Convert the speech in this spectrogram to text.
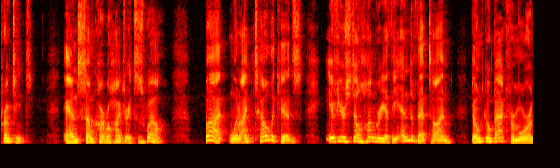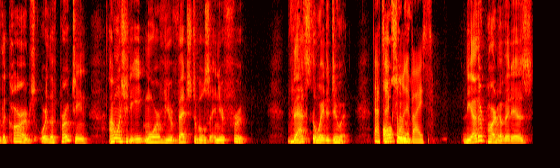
proteins and some carbohydrates as well. But when I tell the kids, if you're still hungry at the end of that time, don't go back for more of the carbs or the protein. I want you to eat more of your vegetables and your fruit. That's the way to do it. That's also, excellent advice. The other part of it is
